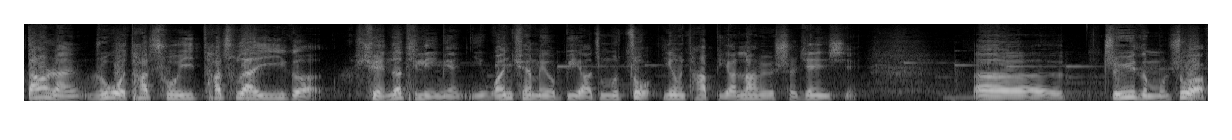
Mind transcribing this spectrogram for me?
当然，如果它出一它出在一个选择题里面，你完全没有必要这么做，因为它比较浪费时间一些。呃，至于怎么做，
